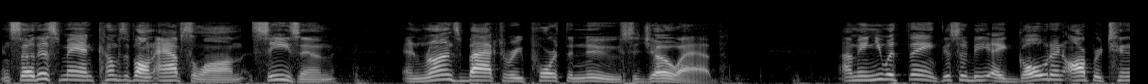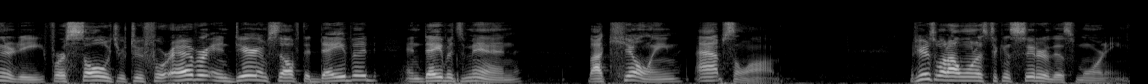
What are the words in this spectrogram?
And so this man comes upon Absalom, sees him, and runs back to report the news to Joab. I mean, you would think this would be a golden opportunity for a soldier to forever endear himself to David and David's men by killing Absalom. But here's what I want us to consider this morning.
